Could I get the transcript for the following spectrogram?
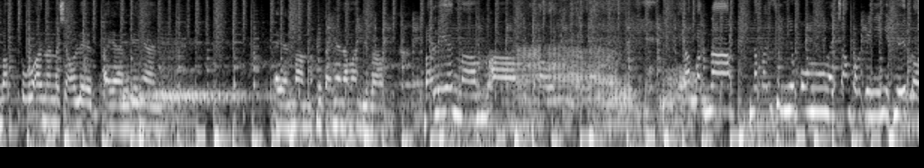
back to ano na siya ulit. Ayan, ganyan. Ayan ma'am, nakita niya naman, di ba? Bali yan ma'am, um, ito,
